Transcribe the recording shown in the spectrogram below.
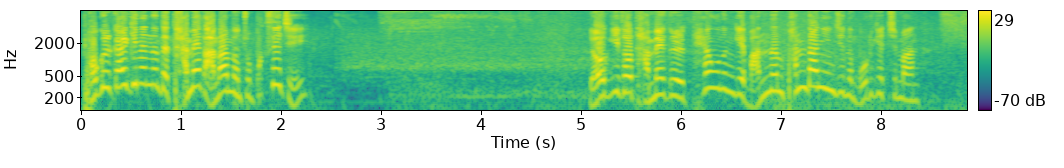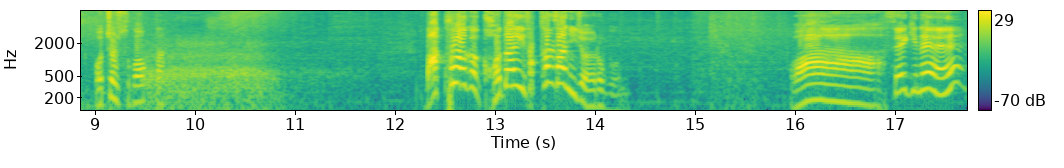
벽을 깔긴 했는데 담액 안 하면 좀 빡세지. 여기서 담액을 태우는 게 맞는 판단인지는 모르겠지만 어쩔 수가 없다. 마쿠아가 거다이 석탄산이죠, 여러분. 와, 세긴 해.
